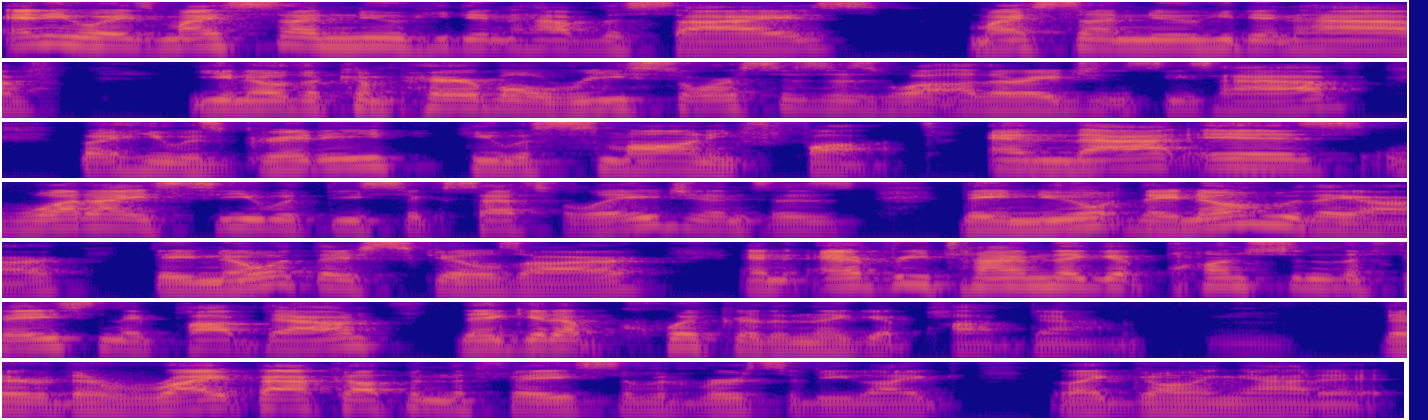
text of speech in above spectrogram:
Anyways, my son knew he didn't have the size. My son knew he didn't have you know, the comparable resources as what other agencies have, but he was gritty, he was small, and he fought. And that is what I see with these successful agents is they knew they know who they are, they know what their skills are, and every time they get punched in the face and they pop down, they get up quicker than they get popped down. Mm. They're they're right back up in the face of adversity, like like going at it.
